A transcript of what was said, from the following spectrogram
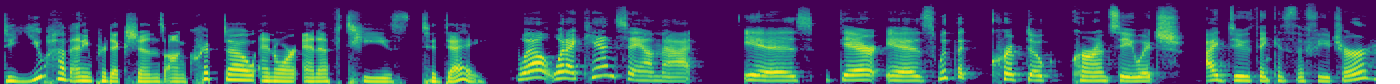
Do you have any predictions on crypto and or NFTs today? Well, what I can say on that is there is with the cryptocurrency which I do think is the future.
